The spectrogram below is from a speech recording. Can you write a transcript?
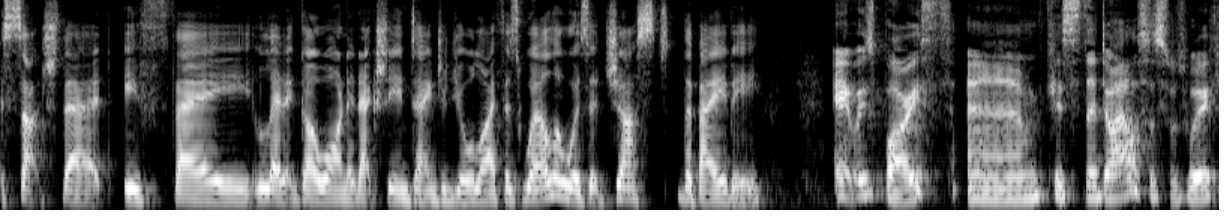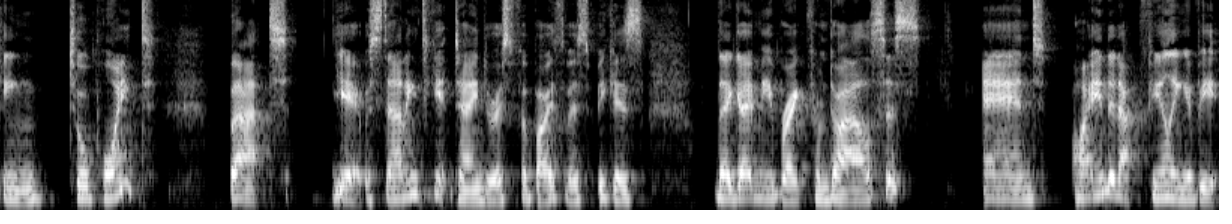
such that if they let it go on, it actually endangered your life as well, or was it just the baby? It was both um, because the dialysis was working to a point, but yeah, it was starting to get dangerous for both of us because they gave me a break from dialysis and I ended up feeling a bit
